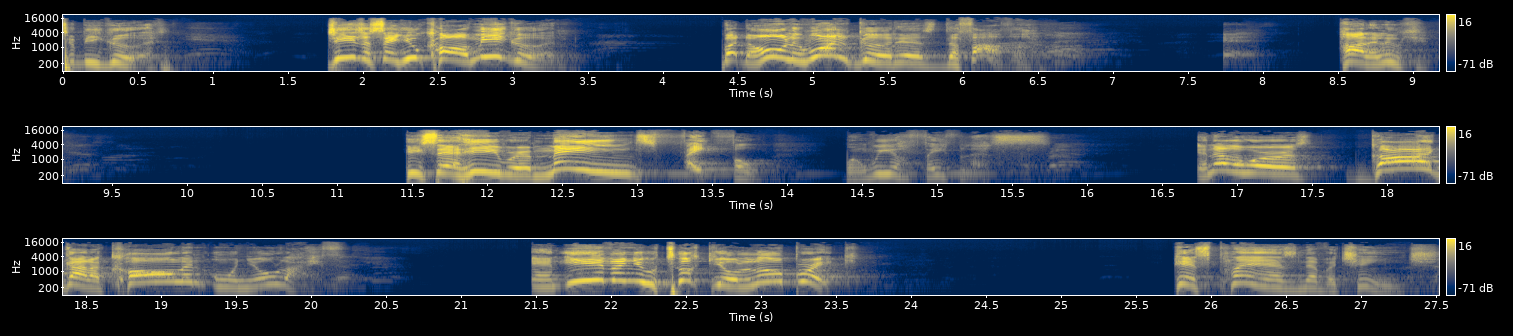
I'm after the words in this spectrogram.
to be good. Jesus said, You call me good, but the only one good is the Father. Hallelujah. He said, He remains faithful when we are faithless. In other words, God got a calling on your life. And even you took your little break, his plans never change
